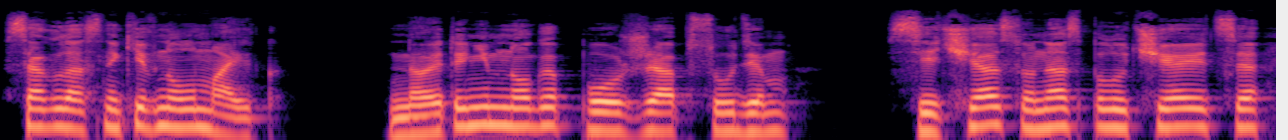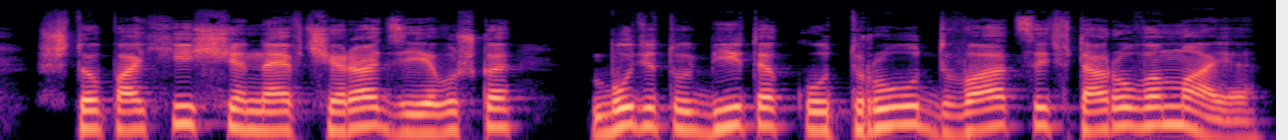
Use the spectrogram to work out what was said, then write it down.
согласно кивнул Майк. Но это немного позже обсудим. Сейчас у нас получается, что похищенная вчера девушка будет убита к утру 22 мая.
